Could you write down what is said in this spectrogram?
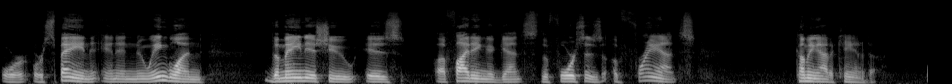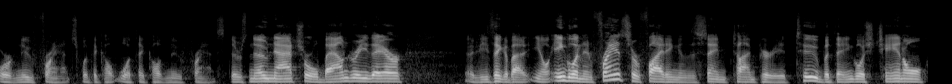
or, or Spain. And in New England, the main issue is uh, fighting against the forces of France coming out of Canada or New France, what they call what they called New France. There's no natural boundary there. if you think about it, you know, England and France are fighting in the same time period too, but the English Channel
